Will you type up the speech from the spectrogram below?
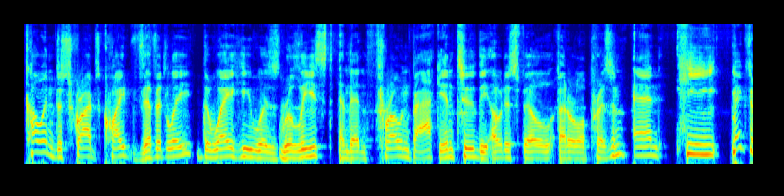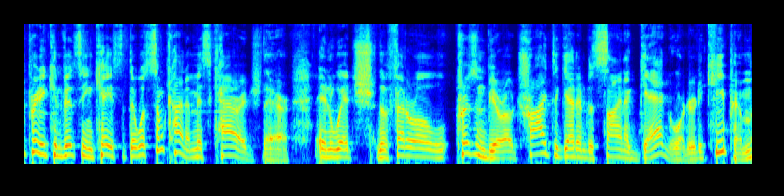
Cohen describes quite vividly the way he was released and then thrown back into the Otisville federal prison. And he makes a pretty convincing case that there was some kind of miscarriage there in which the Federal Prison Bureau tried to get him to sign a gag order to keep him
